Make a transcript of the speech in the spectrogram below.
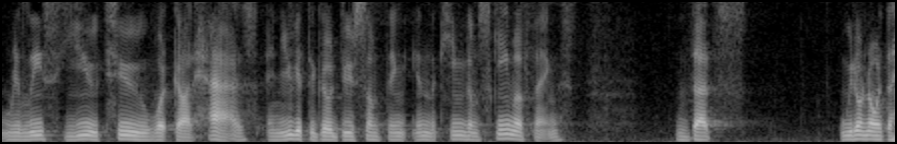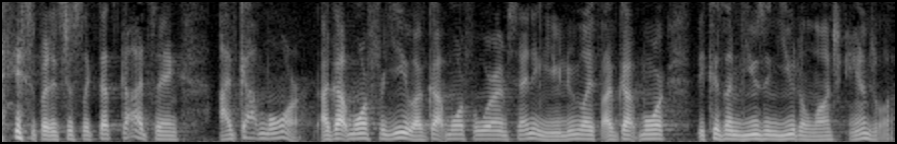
release you to what God has, and you get to go do something in the kingdom scheme of things. That's we don't know what that is, but it's just like that's God saying, I've got more. I've got more for you. I've got more for where I'm sending you. New life, I've got more because I'm using you to launch Angela.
